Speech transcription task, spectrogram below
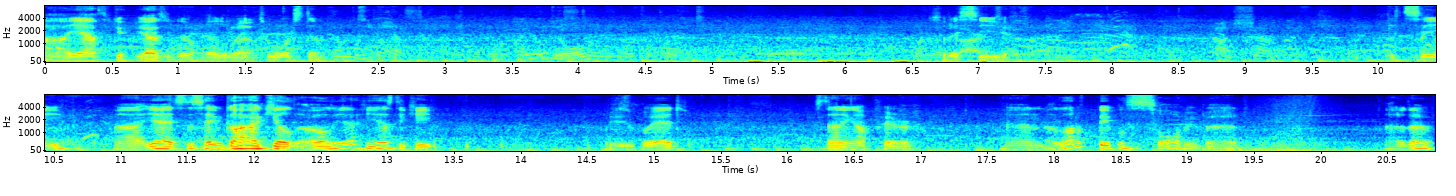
Ah, you have to go. You have to go all the way towards them. So they see you. Let's see. Uh, yeah, it's the same guy I killed earlier. He has the key. Which is weird. Standing up here. And a lot of people saw me, but... I don't know.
